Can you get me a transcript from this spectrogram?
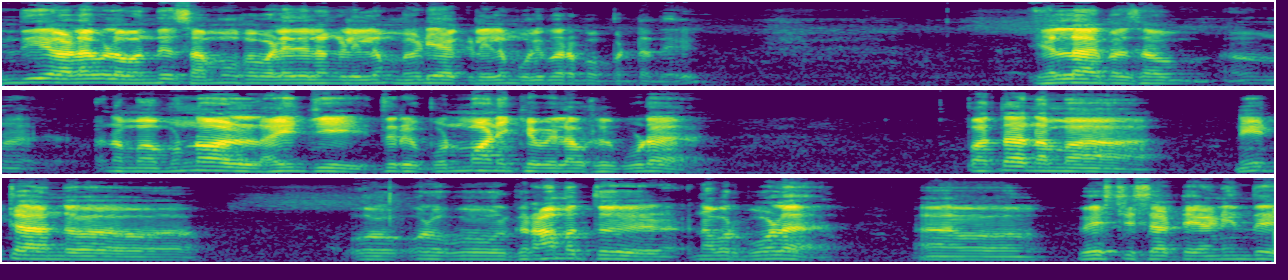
இந்திய அளவில் வந்து சமூக வலைதளங்களிலும் மீடியாக்களிலும் ஒளிபரப்பப்பட்டது. எல்லா இப்போ நம்ம முன்னாள் ஐஜி திரு பொன்மாணிக்கவேல் அவர்கள் கூட பார்த்தா நம்ம நீட்டாக அந்த ஒரு- ஒரு ஒரு கிராமத்து நபர் போல் வேஷ்டி சட்டை அணிந்து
